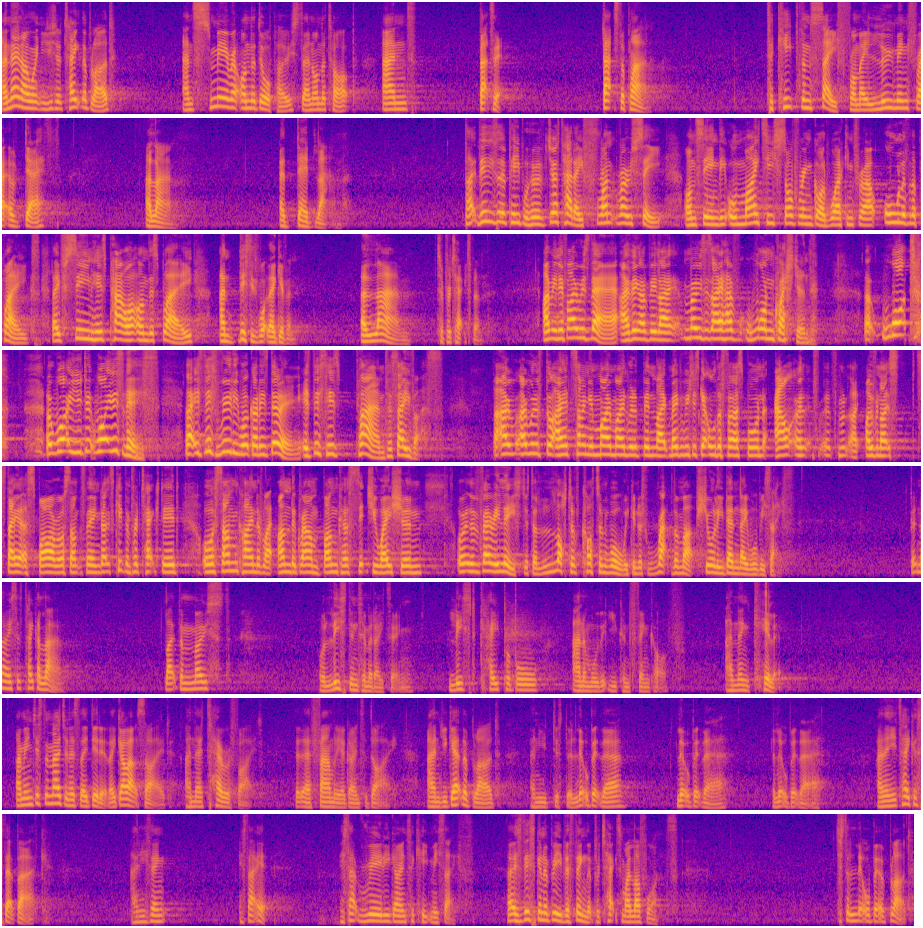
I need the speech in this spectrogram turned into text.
And then I want you to take the blood and smear it on the doorpost and on the top, and that's it. That's the plan. To keep them safe from a looming threat of death, a lamb. a dead lamb. Like, these are the people who have just had a front row seat on seeing the almighty sovereign God working throughout all of the plagues. They've seen his power on display, and this is what they're given a lamb to protect them. I mean, if I was there, I think I'd be like, Moses, I have one question. Uh, what? Uh, what are you do- What is this? Like, is this really what God is doing? Is this his plan to save us? I, I would have thought, I had something in my mind would have been like, maybe we just get all the firstborn out, uh, from, like, overnight stay at a spa or something, let's keep them protected, or some kind of like underground bunker situation, or at the very least, just a lot of cotton wool, we can just wrap them up. Surely then they will be safe. But no, he says, take a lamb. Like the most or least intimidating, least capable animal that you can think of, and then kill it. I mean, just imagine as they did it, they go outside and they're terrified that their family are going to die. And you get the blood, and you just a little bit there, a little bit there, a little bit there. And then you take a step back and you think, is that it? Is that really going to keep me safe? Is this going to be the thing that protects my loved ones? Just a little bit of blood.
